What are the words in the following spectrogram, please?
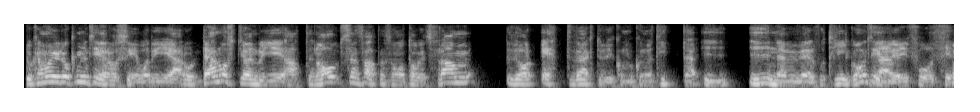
då kan man ju dokumentera och se vad det är. Och där måste jag ändå ge hatten av Svenskt Vatten som har tagits fram. Vi har ett verktyg vi kommer kunna titta i, i när vi väl får tillgång till när det. tillgång För till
